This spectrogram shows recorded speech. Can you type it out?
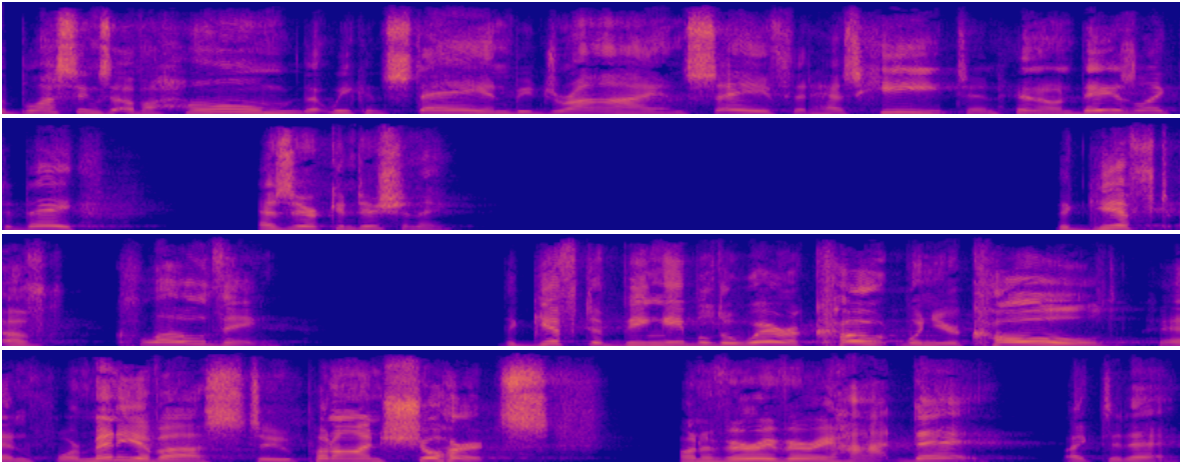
the blessings of a home that we can stay and be dry and safe, that has heat, and you know, on days like today, has air conditioning. The gift of clothing, the gift of being able to wear a coat when you're cold, and for many of us to put on shorts on a very, very hot day like today.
